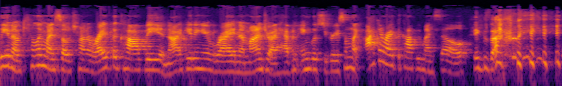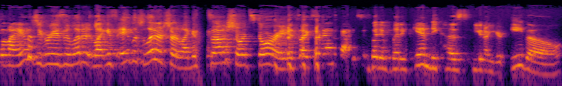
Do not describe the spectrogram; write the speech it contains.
you know, killing myself trying to write the copy and not getting it right. Now, mind you, I have an English degree, so I'm like, I can write the copy myself. Exactly. but my English degree is in literature, like it's English literature, like it's not a short story. It's like, but it, but again, because you know your ego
